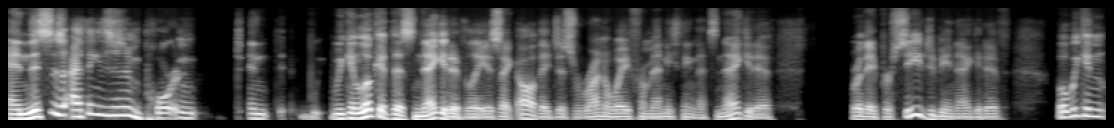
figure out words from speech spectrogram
And this is i think this is important and we can look at this negatively. As like oh they just run away from anything that's negative or they perceive to be negative. But we can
